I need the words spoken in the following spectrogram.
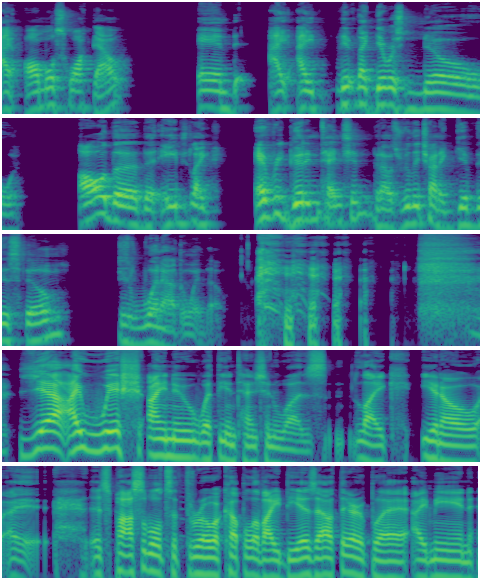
I almost walked out, and I, I there, like there was no, all the the age like every good intention that I was really trying to give this film just went out the window. yeah, I wish I knew what the intention was. Like, you know, I, it's possible to throw a couple of ideas out there, but I mean,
